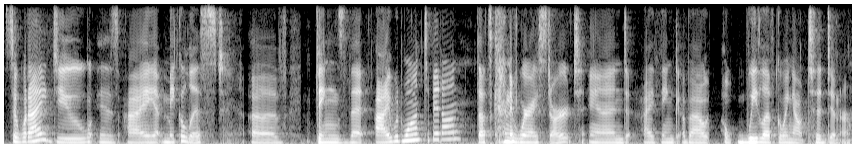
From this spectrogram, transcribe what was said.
So, what I do is I make a list of things that I would want to bid on. That's kind of where I start. And I think about we love going out to dinner.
